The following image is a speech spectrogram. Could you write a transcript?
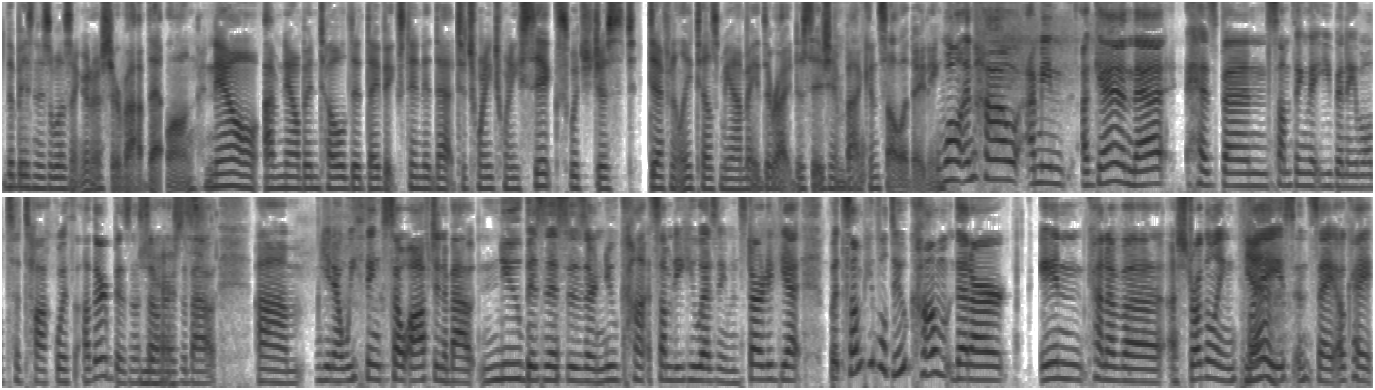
the business wasn't going to survive that long. Now I've now been told that they've extended that to 2026, which just definitely tells me I made the right decision by consolidating. Well, and how, I mean, again, that has been something that you've been able to talk with other business Yes. owners about. Um, you know, we think so often about new businesses or new con- somebody who hasn't even started yet, but some people do come that are in kind of a, a struggling place and say, okay,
